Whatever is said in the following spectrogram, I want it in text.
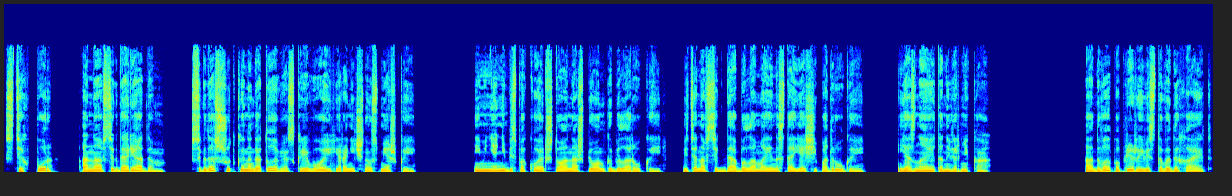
С тех пор она всегда рядом, всегда с шуткой наготове, с кривой, ироничной усмешкой. И меня не беспокоит, что она шпионка белорукой, ведь она всегда была моей настоящей подругой. Я знаю это наверняка. Адвапа прерывисто выдыхает.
